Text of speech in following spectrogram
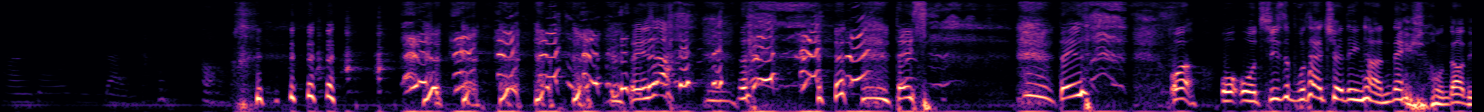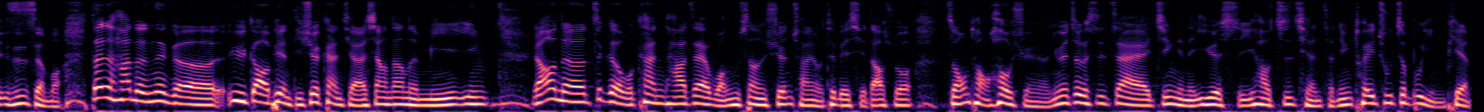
韩国语感动到，等一下，等一下。等于我我我其实不太确定它的内容到底是什么，但是它的那个预告片的确看起来相当的迷因。然后呢，这个我看他在网络上宣传有特别写到说，总统候选人，因为这个是在今年的一月十一号之前曾经推出这部影片，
